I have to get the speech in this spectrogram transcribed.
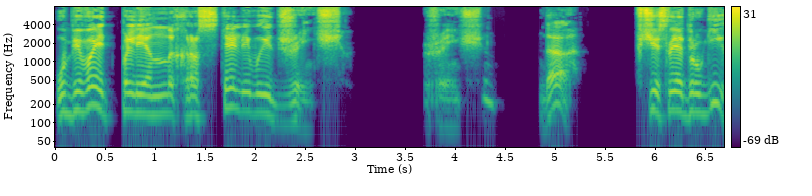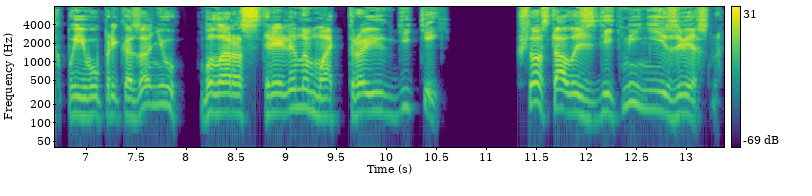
убивает пленных, расстреливает женщин. Женщин? Да. В числе других, по его приказанию, была расстреляна мать троих детей. Что стало с детьми, неизвестно.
